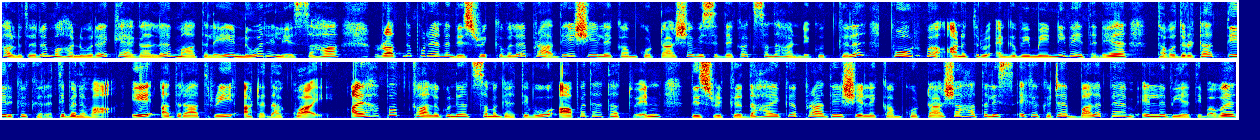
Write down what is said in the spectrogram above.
කළුතර මහනුවර කෑගල්ල මාතලේ නුවරලිය සහ රත්නපුර යන දිස්ත්‍රික්කවල ප්‍රාදේශීය ලේකම් කොට්ටාශ විසි දෙකක් සඳහන් නිකුත් කළ පූර්ව අනතුරු ඇඟවීමේ නිවේදනය තවදුරටත් දීර්ඝ කර තිබෙනවා. ඒ අද රාත්‍රී අට දක්වායි. අයහපත් කාලගුණයත් සමග ඇති වූ ආපදා තත්වෙන් දිස්ත්‍රික්ක දහයක ප්‍රාදේශීය ලේකම් කොට්ටාශ හතලිස් එකකට බලපෑම් එල්ල වී ඇති බව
